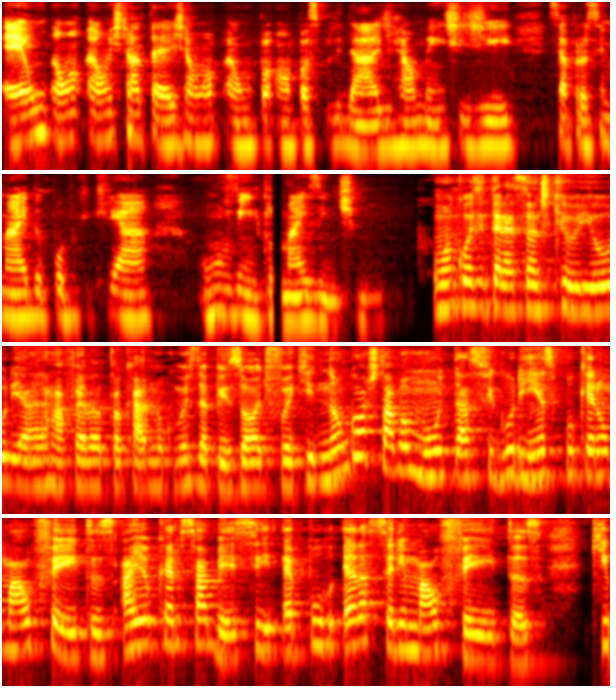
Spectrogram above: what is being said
é, um, é, uma, é estratégia, é uma, é uma possibilidade realmente de se aproximar do público e criar um vínculo mais íntimo. Uma coisa interessante que o Yuri e a Rafaela tocaram no começo do episódio foi que não gostavam muito das figurinhas porque eram mal feitas. Aí eu quero saber se é por elas serem mal feitas que,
